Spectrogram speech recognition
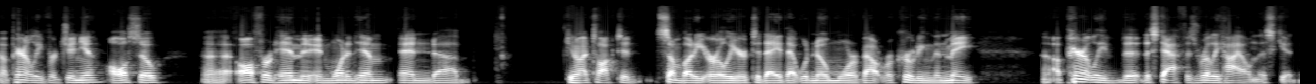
apparently, Virginia also uh, offered him and, and, wanted him. And, uh, you know, I talked to somebody earlier today that would know more about recruiting than me apparently, the the staff is really high on this kid,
